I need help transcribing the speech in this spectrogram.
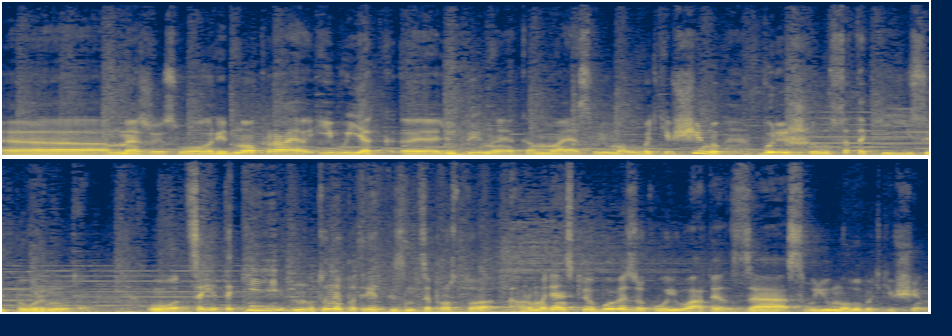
е, межею свого рідного краю, і ви, як е, людина, яка має свою малу батьківщину, вирішили все-таки її повернути. О, це є такий, ну то не патріотизм, це просто громадянський обов'язок воювати за свою малу батьківщину.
